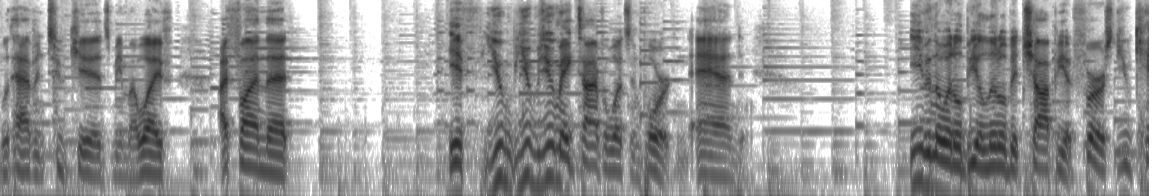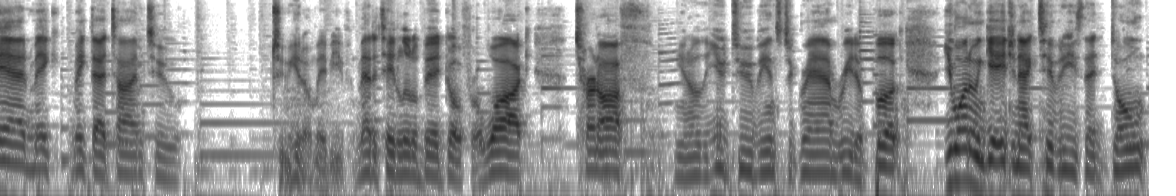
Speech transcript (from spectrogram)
with having two kids, me and my wife, I find that if you you do make time for what's important and even though it'll be a little bit choppy at first, you can make make that time to to you know maybe even meditate a little bit, go for a walk, turn off you know the YouTube, the Instagram, read a book. You want to engage in activities that don't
